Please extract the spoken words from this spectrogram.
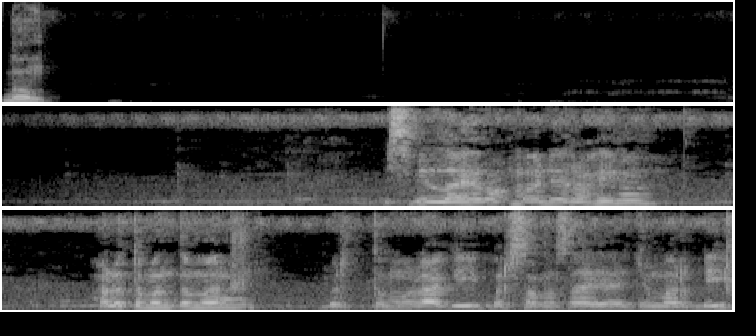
boom. Bismillahirrahmanirrahim. Halo teman-teman Bertemu lagi bersama saya Jumardi.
